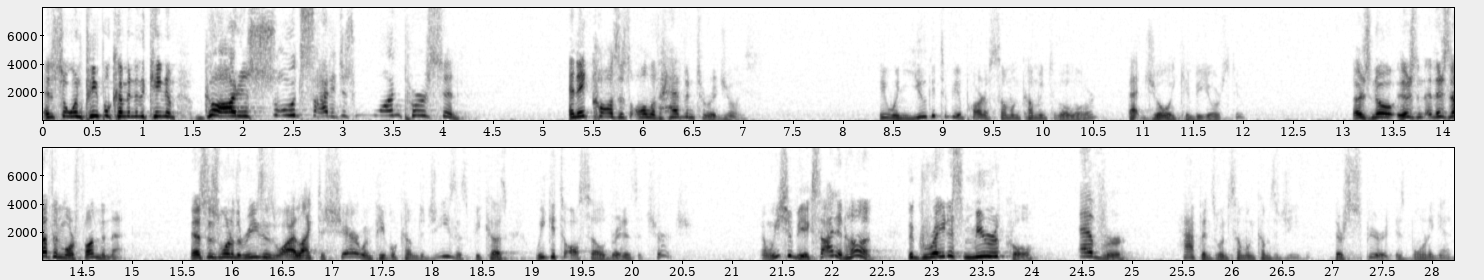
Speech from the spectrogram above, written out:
And so when people come into the kingdom, God is so excited, just one person. And it causes all of heaven to rejoice. See, when you get to be a part of someone coming to the Lord, that joy can be yours too. There's, no, there's, there's nothing more fun than that. And this is one of the reasons why I like to share when people come to Jesus, because we get to all celebrate as a church. And we should be excited, huh? The greatest miracle ever happens when someone comes to Jesus their spirit is born again.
